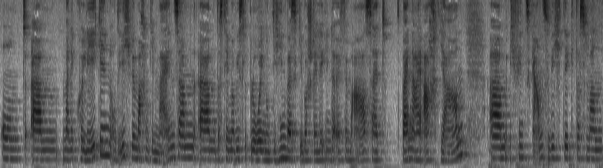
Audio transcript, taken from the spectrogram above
Und ähm, meine Kollegin und ich, wir machen gemeinsam ähm, das Thema Whistleblowing und die Hinweisgeberstelle in der FMA seit beinahe acht Jahren. Ähm, ich finde es ganz wichtig, dass man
